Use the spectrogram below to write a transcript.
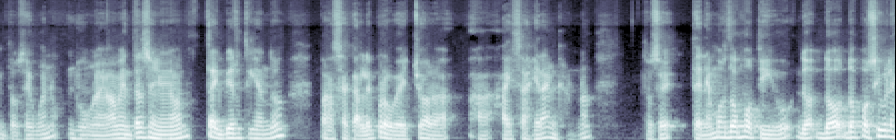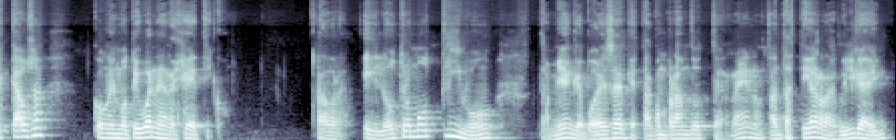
Entonces, bueno, nuevamente el Señor está invirtiendo para sacarle provecho a, a, esas granjas, ¿no? Entonces, tenemos dos motivos, dos posibles causas con el motivo energético. Ahora, el otro motivo también que puede ser que está comprando terrenos, tantas tierras, Bill Gates,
